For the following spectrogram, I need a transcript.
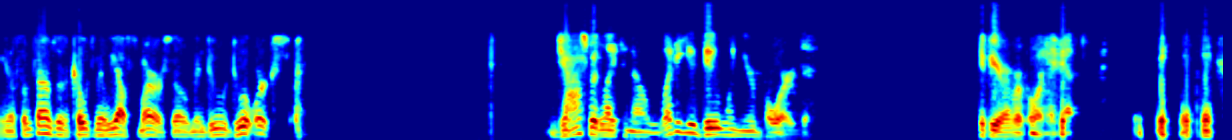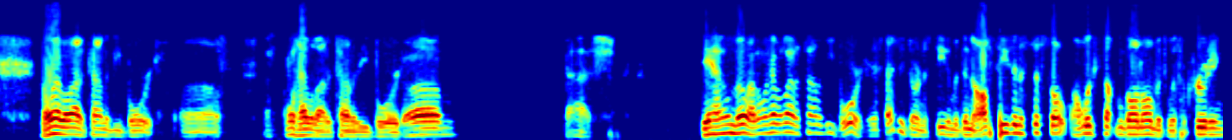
you know, sometimes as a coach, man, we outsmart ourselves, man. Do do it works. Josh would like to know what do you do when you're bored? If you're ever bored, I guess. I don't have a lot of time to be bored. Uh, I don't have a lot of time to be bored. Um, gosh, yeah, I don't know. I don't have a lot of time to be bored, especially during the season. But then the off season, it's just so always something going on with with recruiting,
